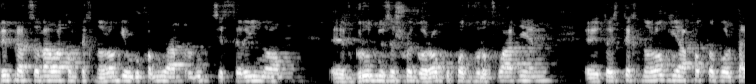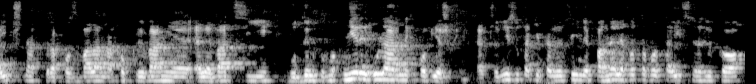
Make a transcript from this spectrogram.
wypracowała tą technologię, uruchomiła produkcję seryjną w grudniu zeszłego roku pod Wrocławiem. Y, to jest technologia fotowoltaiczna, która pozwala na pokrywanie elewacji budynków, no, nieregularnych powierzchni. Tak? Nie są takie tradycyjne panele fotowoltaiczne, tylko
